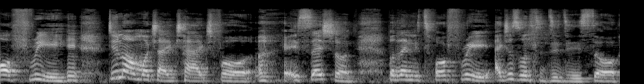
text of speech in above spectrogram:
for free. Do you know how much I charge for a session? But then it's for free. I just want to do this. So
